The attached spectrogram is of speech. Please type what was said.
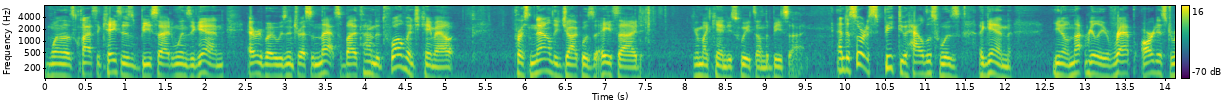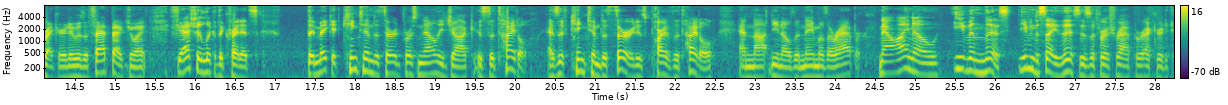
one of those classic cases, B side wins again. Everybody was interested in that. So by the time the 12 inch came out, Personality Jock was the A side, You're My Candy Sweets on the B side. And to sort of speak to how this was, again, you know, not really a rap artist record. It was a fatback joint. If you actually look at the credits, they make it King Tim III Personality Jock is the title, as if King Tim III is part of the title and not, you know, the name of the rapper. Now, I know even this, even to say this is the first rap record,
